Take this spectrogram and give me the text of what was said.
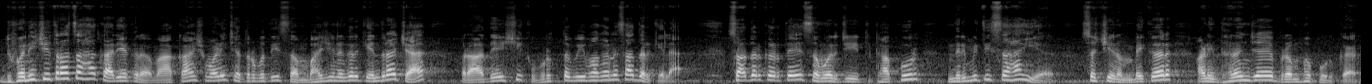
ध्वनिचित्राचा हा कार्यक्रम आकाशवाणी छत्रपती संभाजीनगर केंद्राच्या प्रादेशिक वृत्त विभागानं सादर केला. सादर करते ठाकूर निर्मिती सहाय्य सचिन अंबेकर आणि धनंजय ब्रह्मपूरकर.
